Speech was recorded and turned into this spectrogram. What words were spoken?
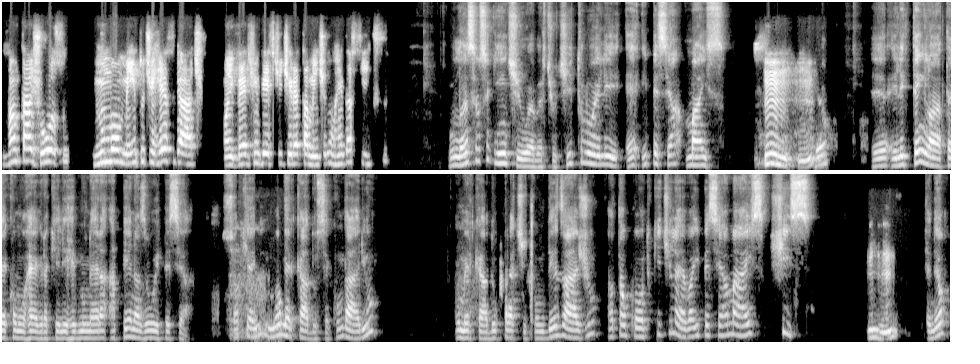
vantajoso no momento de resgate, ao invés de investir diretamente no renda fixa. O lance é o seguinte, o Herbert, o título ele é IPCA mais. Uhum. Entendeu? É, ele tem lá até como regra que ele remunera apenas o IPCA. Só que aí no mercado secundário o mercado pratica um deságio a tal ponto que te leva a IPCA mais X. Uhum. Entendeu?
